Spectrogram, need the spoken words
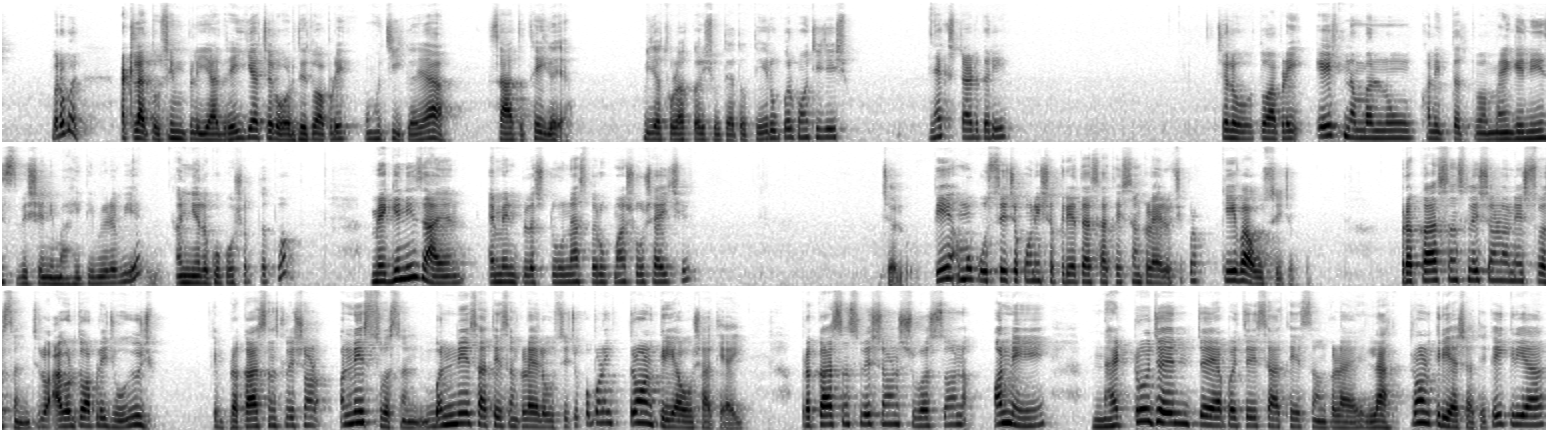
બરાબર? આટલા તો સિમ્પલી યાદ રહી ગયા. ચલો, અડધે તો આપણે પહોંચી ગયા. સાત થઈ ગયા. બીજા થોડાક કરીશું, ત્યાં તો તેર ઉપર પહોંચી જઈશું. નેક્સ્ટ સ્ટાર્ટ કરીએ. ચલો, તો આપણે એટ નંબરનું ખનિજ તત્વ, મેંગેનીઝ વિશેની માહિતી મેળવીએ. અન્ય લઘુ પોષક તત્વ. મેંગેનીઝ આયન એમએન પ્લસ ટુના સ્વરૂપમાં શોષાય છે. ચલો, તે અમુક ઉત્સેચકોની સક્રિયતા સાથે સંકળાયેલું છે, પણ કેવા ઉત્સેચકો? પ્રકાશ સંશ્લેષણ અને શ્વસન. ચલો આગળ તો આપણે જોયું જ કે પ્રકાશ સંશ્લેષણ અને શ્વસન બંને સાથે સંકળાયેલા ઉત્સેચકો પણ એ ત્રણ ક્રિયાઓ સાથે આવી. પ્રકાશ સંશ્લેષણ, શ્વસન અને નાઇટ્રોજન ચયાપચય સાથે સંકળાયેલા ત્રણ ક્રિયા સાથે. કઈ ક્રિયા?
